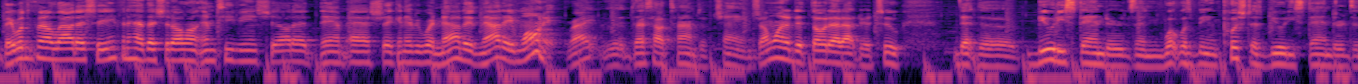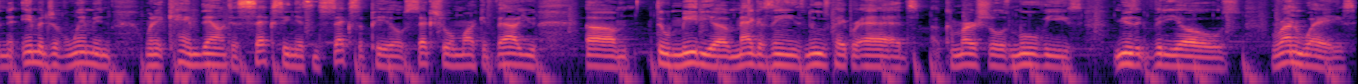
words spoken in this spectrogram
They wasn't gonna allow that shit. They ain't finna have that shit all on MTV and shit, all that damn ass shaking everywhere. Now they now they want it, right? That's how times have changed. I wanted to throw that out there too that the beauty standards and what was being pushed as beauty standards and the image of women when it came down to sexiness and sex appeal, sexual market value um, through media, magazines, newspaper ads, uh, commercials, movies, music videos, runways.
